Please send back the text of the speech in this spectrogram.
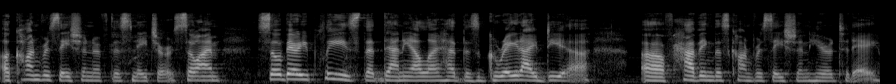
a conversation of this nature. So I'm so very pleased that Daniela had this great idea of having this conversation here today.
